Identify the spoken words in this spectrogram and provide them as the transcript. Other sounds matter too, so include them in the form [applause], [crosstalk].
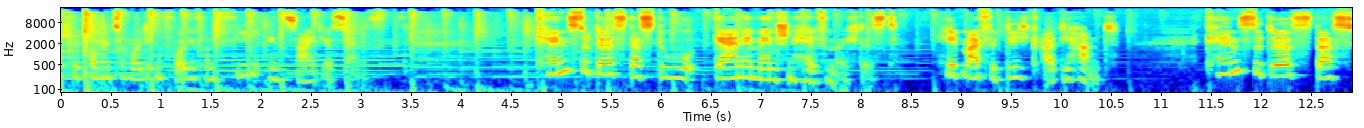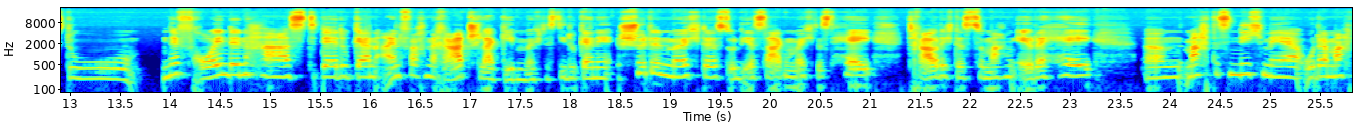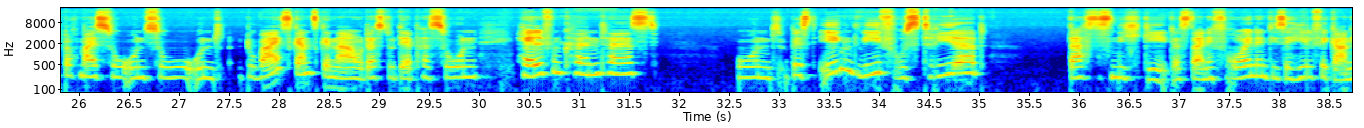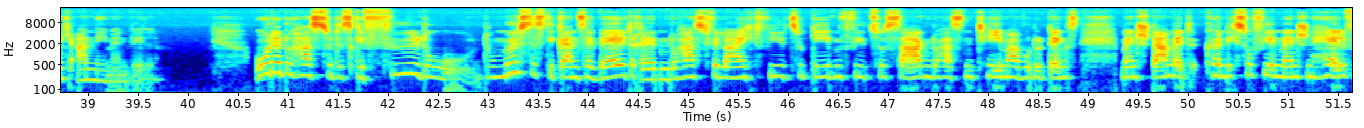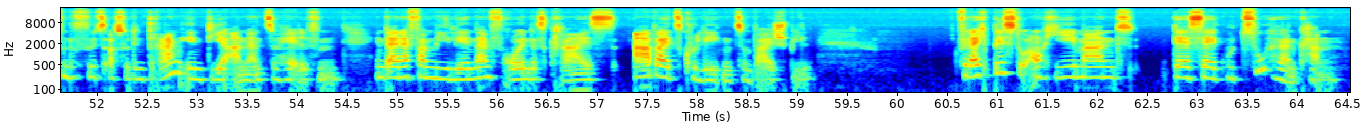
Herzlich willkommen zur heutigen Folge von Feel Inside Yourself. Kennst du das, dass du gerne Menschen helfen möchtest? Heb mal für dich gerade die Hand. Kennst du das, dass du eine Freundin hast, der du gern einfach einen Ratschlag geben möchtest, die du gerne schütteln möchtest und ihr sagen möchtest, hey, trau dich das zu machen, oder hey, ähm, mach das nicht mehr oder mach doch mal so und so. Und du weißt ganz genau, dass du der Person helfen könntest und bist irgendwie frustriert, dass es nicht geht, dass deine Freundin diese Hilfe gar nicht annehmen will. Oder du hast so das Gefühl, du, du müsstest die ganze Welt retten. Du hast vielleicht viel zu geben, viel zu sagen. Du hast ein Thema, wo du denkst, Mensch, damit könnte ich so vielen Menschen helfen. Du fühlst auch so den Drang in dir, anderen zu helfen. In deiner Familie, in deinem Freundeskreis, Arbeitskollegen zum Beispiel. Vielleicht bist du auch jemand, der sehr gut zuhören kann.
